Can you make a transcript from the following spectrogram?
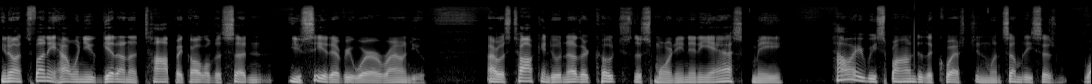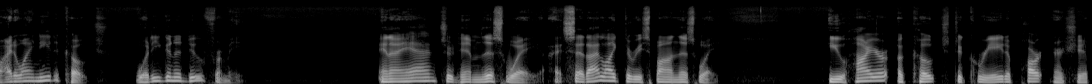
You know, it's funny how when you get on a topic, all of a sudden you see it everywhere around you. I was talking to another coach this morning, and he asked me how I respond to the question when somebody says, Why do I need a coach? What are you going to do for me? And I answered him this way I said, I like to respond this way. You hire a coach to create a partnership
